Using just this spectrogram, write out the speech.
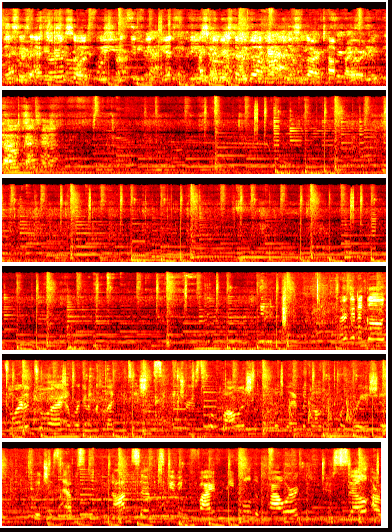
this is extra. So if we if we get these figures that we go to here, this is our top priority. Okay. We're gonna go door to door and we're gonna collect petition signatures to abolish the Public Land Development Corporation, which is absolute nonsense, giving five people the power to sell our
